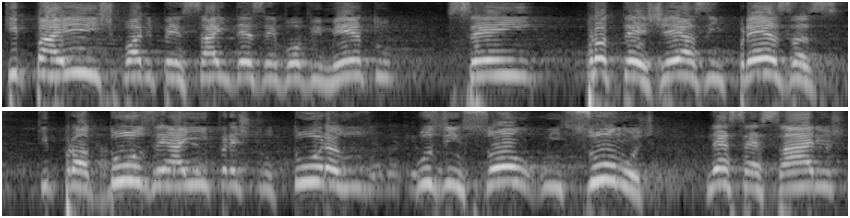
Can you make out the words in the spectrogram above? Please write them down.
Que país pode pensar em desenvolvimento sem proteger as empresas que produzem a infraestrutura, os, os insumos necessários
